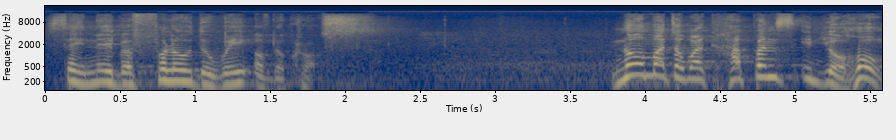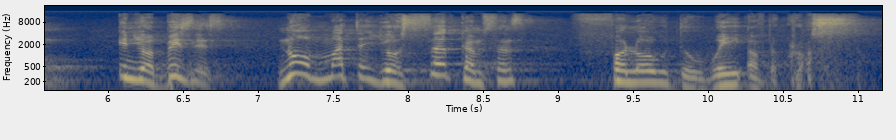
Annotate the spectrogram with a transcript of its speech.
Say, neighbor, follow the way of the cross. No matter what happens in your home, in your business, no matter your circumstance, follow the way of the cross.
